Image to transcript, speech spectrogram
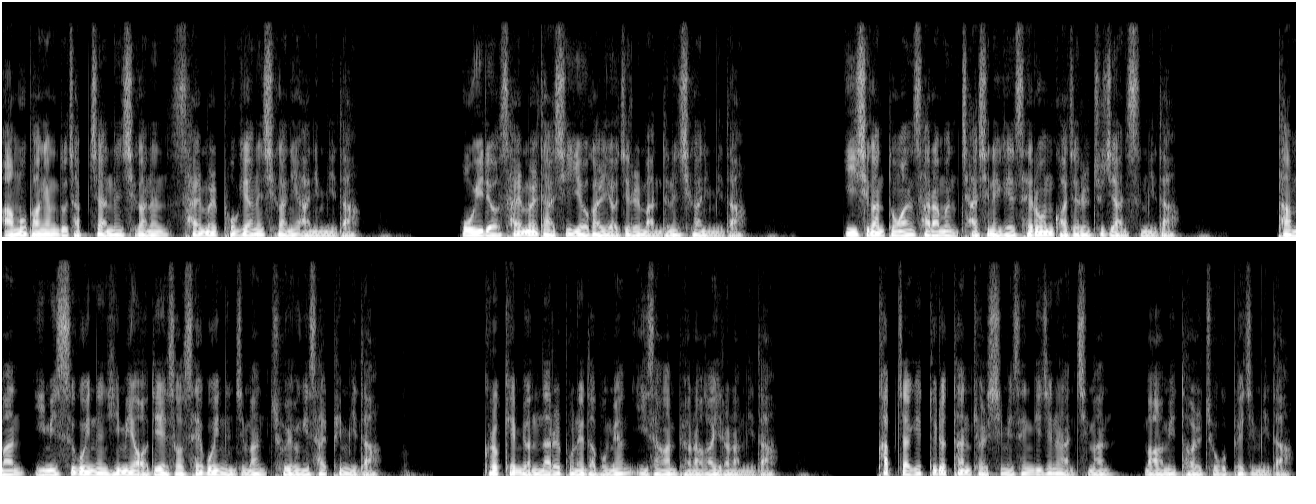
아무 방향도 잡지 않는 시간은 삶을 포기하는 시간이 아닙니다. 오히려 삶을 다시 이어갈 여지를 만드는 시간입니다. 이 시간 동안 사람은 자신에게 새로운 과제를 주지 않습니다. 다만 이미 쓰고 있는 힘이 어디에서 새고 있는지만 조용히 살핍니다. 그렇게 몇 날을 보내다 보면 이상한 변화가 일어납니다. 갑자기 뚜렷한 결심이 생기지는 않지만 마음이 덜 조급해집니다.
